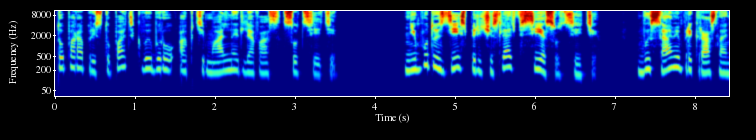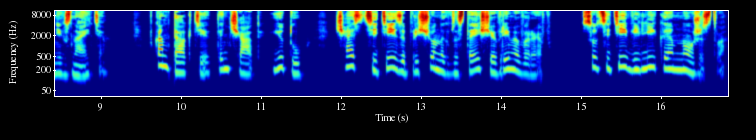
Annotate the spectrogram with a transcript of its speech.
то пора приступать к выбору оптимальной для вас соцсети. Не буду здесь перечислять все соцсети. Вы сами прекрасно о них знаете. ВКонтакте, Тенчат, YouTube, часть сетей, запрещенных в настоящее время в РФ. Соцсетей великое множество.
